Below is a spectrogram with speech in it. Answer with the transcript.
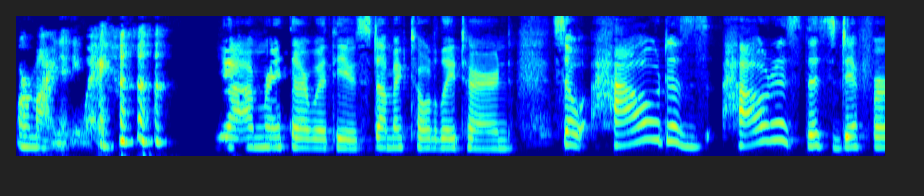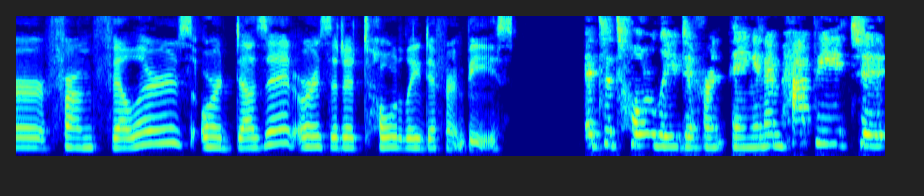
or mine anyway. yeah, I'm right there with you. Stomach totally turned. So how does how does this differ from fillers, or does it, or is it a totally different beast? It's a totally different thing. And I'm happy to,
